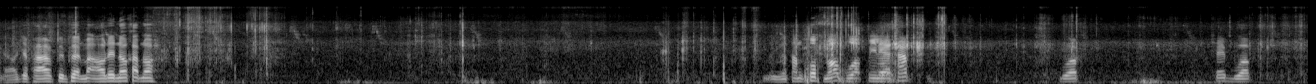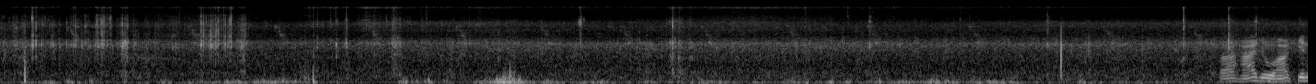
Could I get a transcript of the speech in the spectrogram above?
เดี๋ยวจะพาเพื่อนๆมาเอาเลยเนาะครับเนาะนี่ก็ทำครบเนาะบวบนี่แหละครับ บวบ ใช้บวบ พาหาอยู่หากิน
